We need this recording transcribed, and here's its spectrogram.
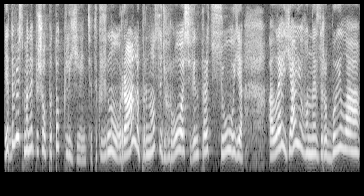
Я дивлюсь, в мене пішов поток клієнтів. Так ну реально приносить гроші, він працює. Але я його не зробила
